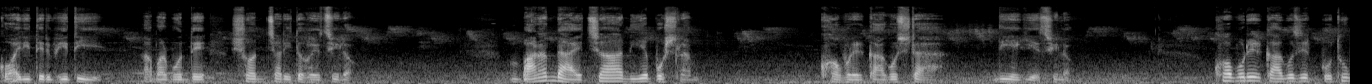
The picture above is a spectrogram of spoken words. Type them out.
কয়েদিতের ভীতি আমার মধ্যে সঞ্চারিত হয়েছিল। বারান্দায় চা নিয়ে বসলাম। খবরের কাগজটা দিয়ে গিয়েছিল। খবরের কাগজের প্রথম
